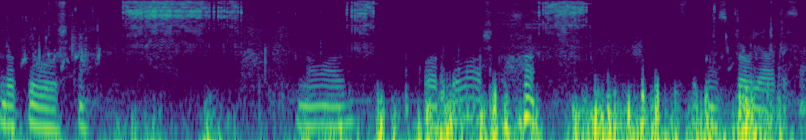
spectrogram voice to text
до кілушки. Ну, але важко справлятися.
